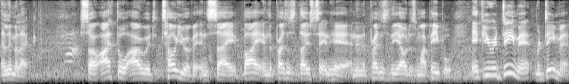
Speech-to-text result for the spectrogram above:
Elimelech. So I thought I would tell you of it and say, Buy it in the presence of those sitting here and in the presence of the elders of my people. If you redeem it, redeem it.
